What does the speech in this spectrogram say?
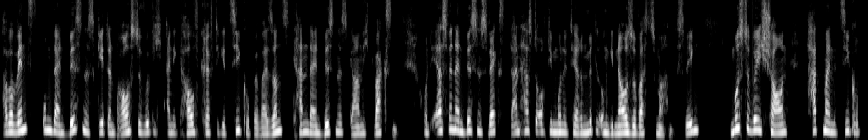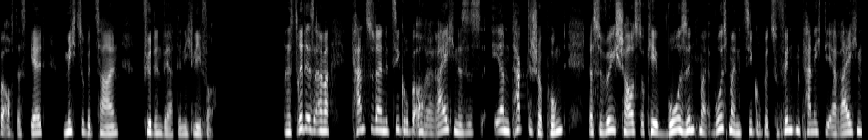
Aber wenn es um dein Business geht, dann brauchst du wirklich eine kaufkräftige Zielgruppe, weil sonst kann dein Business gar nicht wachsen. Und erst wenn dein Business wächst, dann hast du auch die monetären Mittel, um genau sowas zu machen. Deswegen musst du wirklich schauen, hat meine Zielgruppe auch das Geld, mich zu bezahlen für den Wert, den ich liefere. Und das dritte ist einfach, kannst du deine Zielgruppe auch erreichen? Das ist eher ein taktischer Punkt, dass du wirklich schaust, okay, wo sind wo ist meine Zielgruppe zu finden? Kann ich die erreichen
